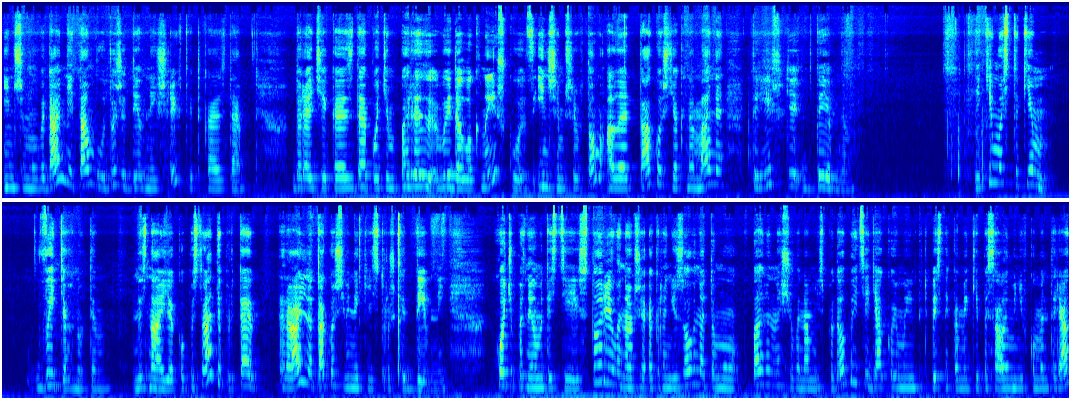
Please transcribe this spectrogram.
іншому виданні, і там був дуже дивний шрифт від КСД. До речі, КСД потім перевидало книжку з іншим шрифтом, але також, як на мене, трішки дивним. Якимось таким витягнутим. Не знаю, як описати, проте реально також він якийсь трошки дивний. Хочу познайомитися з цією історією, вона вже екранізована, тому впевнена, що вона мені сподобається. Дякую моїм підписникам, які писали мені в коментарях,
